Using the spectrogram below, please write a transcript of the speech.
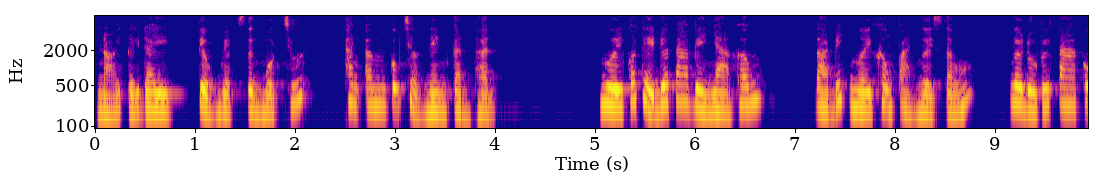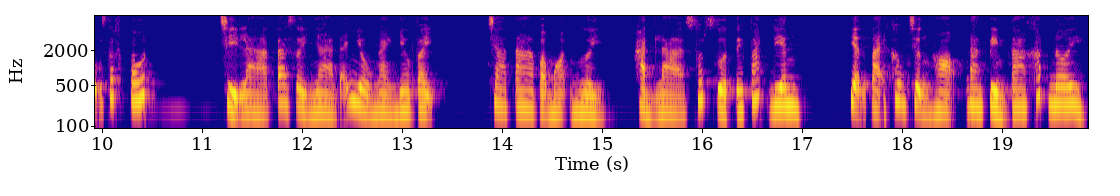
Nói tới đây, Tiểu Nguyệt dừng một chút, thanh âm cũng trở nên cẩn thận. Người có thể đưa ta về nhà không? Ta biết người không phải người xấu, người đối với ta cũng rất tốt. Chỉ là ta rời nhà đã nhiều ngày như vậy, cha ta và mọi người hẳn là sốt ruột tới phát điên. Hiện tại không chừng họ đang tìm ta khắp nơi.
